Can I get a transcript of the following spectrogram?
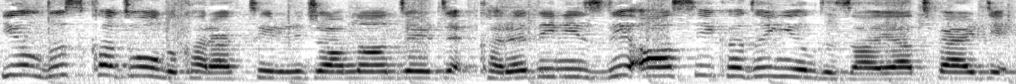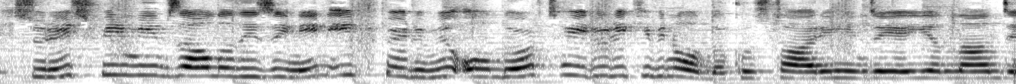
Yıldız Kadıoğlu karakterini canlandırdı. Karadenizli Asi Kadın Yıldız'a hayat verdi. Süreç film imzalı dizinin ilk bölümü 14 Eylül 2019 tarihinde yayınlandı.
